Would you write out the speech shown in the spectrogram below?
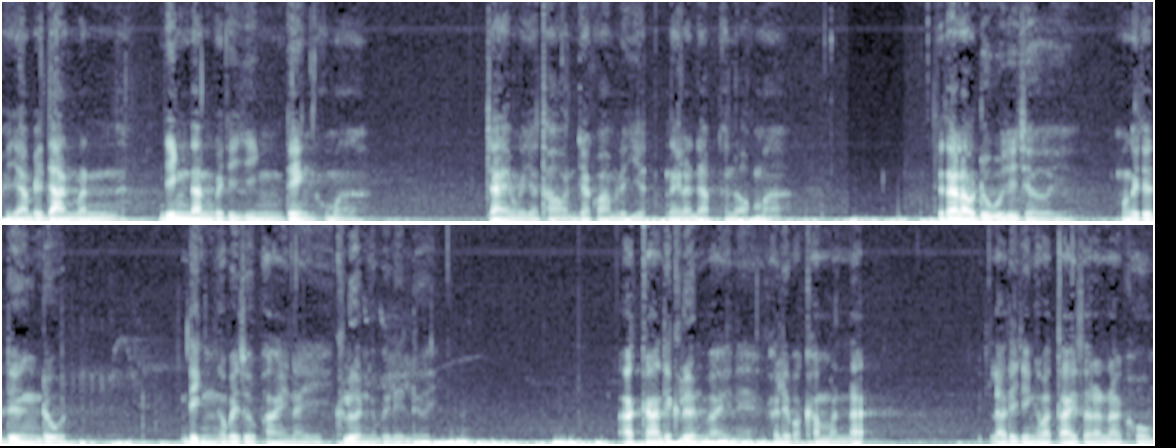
พยายามไปดันมันยิ่งดันก็จะยิ่งเด้งออกมา ใจมันก็จะถอนจากความละเอียดในระดับนั้นออกมา แต่ถ้าเราดูเฉยๆมันก็จะดึงดูด ดิ่งเข้าไปสู่ภายในเคลื่อนกันไปเรื่อยๆ อาการที่เคลื่อนไปเนี่ยเขาเรียกว่าคำมันนะเราได้ยินคำว่าไตสรณคม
